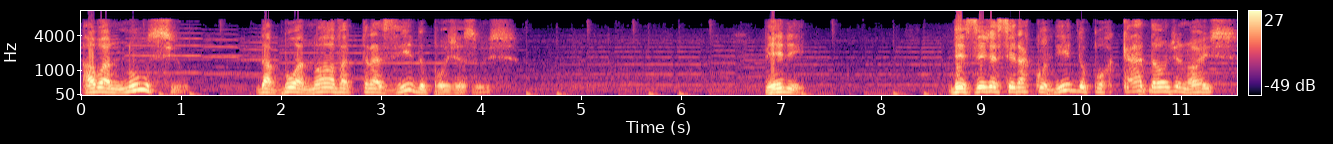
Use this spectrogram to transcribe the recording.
ao anúncio da boa nova trazido por Jesus? Ele deseja ser acolhido por cada um de nós.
